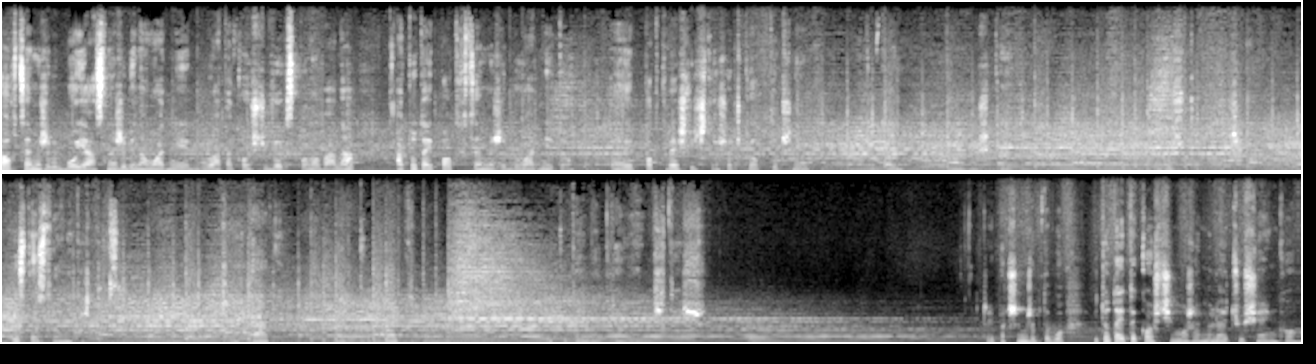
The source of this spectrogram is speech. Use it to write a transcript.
to chcemy, żeby było jasne, żeby nam ładnie była ta kość wyeksponowana, a tutaj pod chcemy, żeby ładnie to e, podkreślić troszeczkę optycznie. z tej strony też tak samo. Czyli tak, tak i tutaj nadrałem czy też. Czyli patrzymy, żeby to było... I tutaj te kości możemy leciusieńko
